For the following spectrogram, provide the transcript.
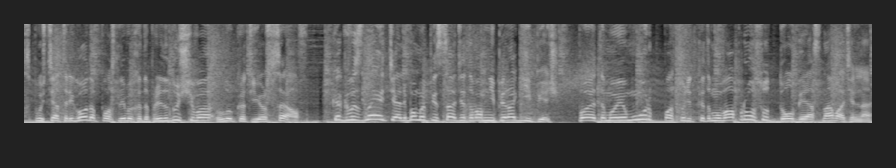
спустя три года после выхода предыдущего Look at Yourself. Как вы знаете, альбомы писать это вам не пироги печь, поэтому M Moore подходит к этому вопросу долго и основательно.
